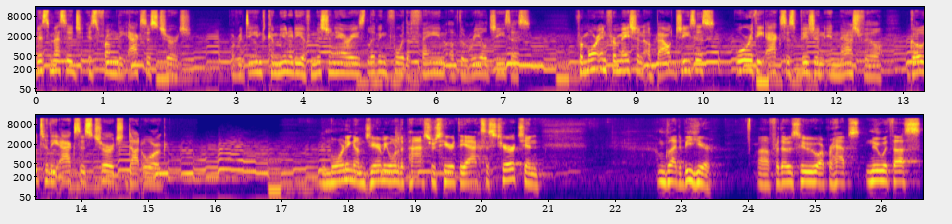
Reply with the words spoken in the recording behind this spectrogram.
This message is from the Axis Church, a redeemed community of missionaries living for the fame of the real Jesus. For more information about Jesus or the Axis Vision in Nashville, go to theaxischurch.org. Good morning. I'm Jeremy, one of the pastors here at the Axis Church, and I'm glad to be here. Uh, for those who are perhaps new with us,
